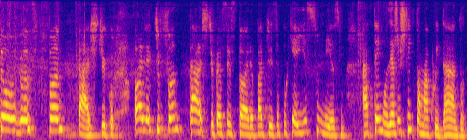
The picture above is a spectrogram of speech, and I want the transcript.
Douglas, fantástico. Olha que fantástico essa história, Patrícia, porque é isso mesmo. A teimosia, a gente tem que tomar cuidado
